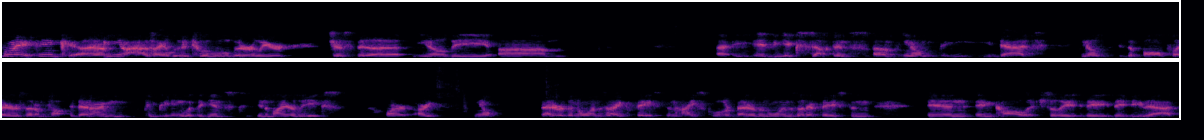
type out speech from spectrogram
Well, I think um, you know, as I alluded to a little bit earlier, just the you know the um, uh, the acceptance of you know that you know the ball players that I'm talking that I'm competing with against in the minor leagues are are you know better than the ones I faced in high school or better than the ones that I faced in in in college. So they they, they do that.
